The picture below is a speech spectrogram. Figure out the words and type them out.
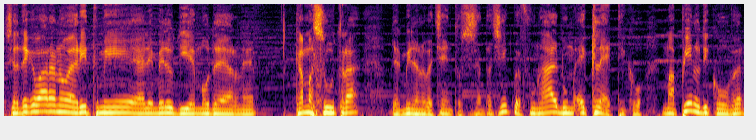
si adeguarono ai ritmi e alle melodie moderne. Kama Sutra del 1965 fu un album eclettico ma pieno di cover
